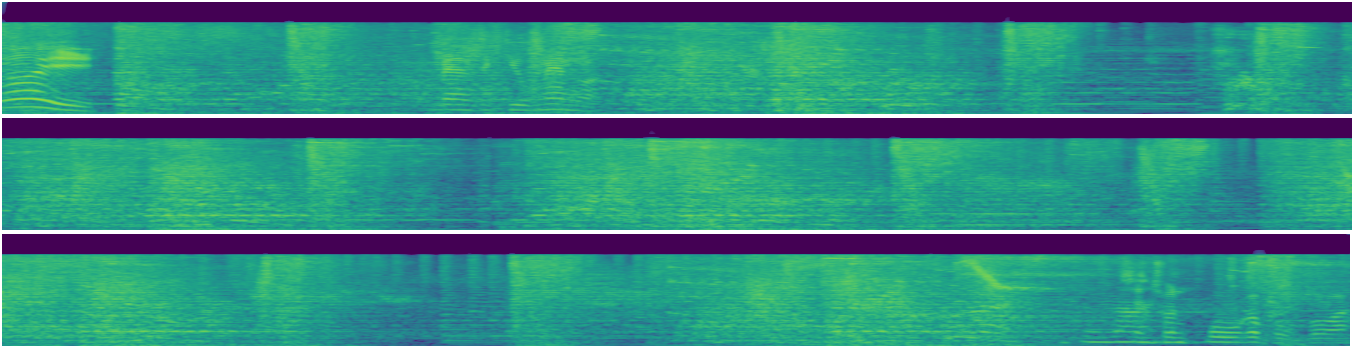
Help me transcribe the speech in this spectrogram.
อุ้ยแคท สกิลแม่นว่ะจะชนปูกับผมปะวะ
